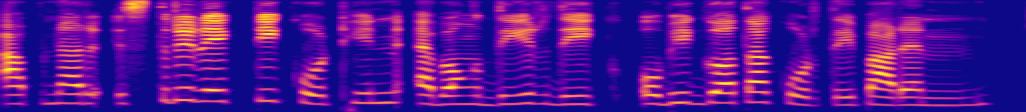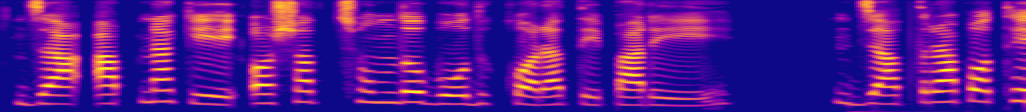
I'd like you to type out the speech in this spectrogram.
আপনার স্ত্রীর একটি কঠিন এবং দীর্ঘিক অভিজ্ঞতা করতে পারেন, যা আপনাকে অস্বাচ্ছন্দ্য বোধ করাতে পারে। যাত্রাপথে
